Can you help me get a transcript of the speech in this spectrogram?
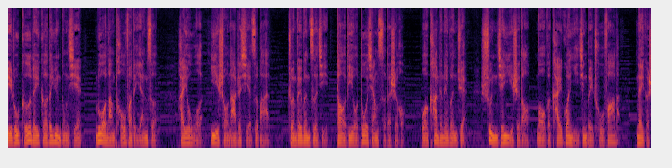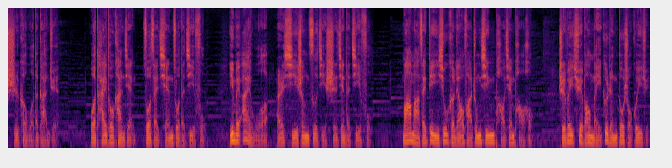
比如格雷格的运动鞋、洛朗头发的颜色，还有我一手拿着写字板，准备问自己到底有多想死的时候，我看着那问卷，瞬间意识到某个开关已经被触发了。那个时刻，我的感觉，我抬头看见坐在前座的继父，因为爱我而牺牲自己时间的继父，妈妈在电休克疗法中心跑前跑后，只为确保每个人都守规矩，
